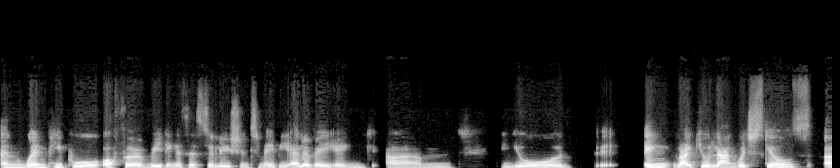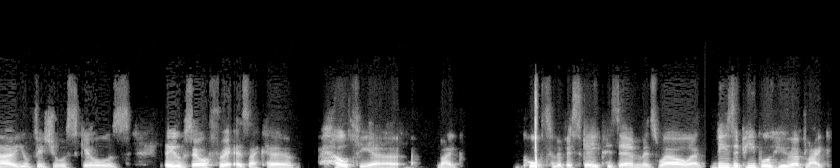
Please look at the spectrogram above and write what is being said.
and when people offer reading as a solution to maybe elevating um, your in like your language skills uh, your visual skills they also offer it as like a healthier like portal of escapism as well. These are people who have like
